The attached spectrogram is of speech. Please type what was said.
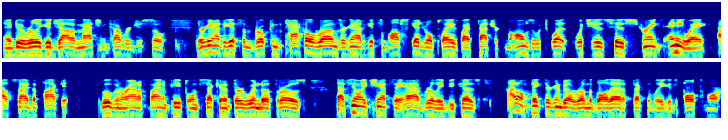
And they do a really good job of matching coverages. So they're going to have to get some broken tackle runs. They're going to have to get some off-schedule plays by Patrick Mahomes, which was which is his strength anyway, outside the pocket, moving around and finding people in second and third window throws. That's the only chance they have, really, because I don't think they're going to be able to run the ball that effectively against Baltimore.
